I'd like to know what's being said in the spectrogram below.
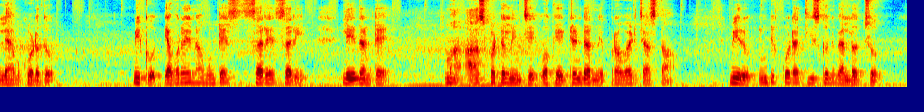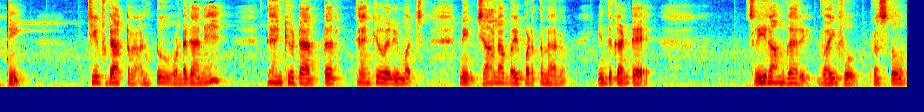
లేవకూడదు. మీకు ఎవరైనా ఉంటే సరే సరే. లేదంటే మా హాస్పిటల్ నుంచి ఒక అటెండర్ని ప్రొవైడ్ చేస్తాం. మీరు ఇంటికి కూడా తీసుకొని వెళ్ళొచ్చు. అని చీఫ్ డాక్టర్ అంటూ ఉండగానే thank you doctor thank you very much. నేను చాలా భయపడుతున్నాను. ఎందుకంటే శ్రీరామ్ గారి వైఫ్ ప్రస్తుతం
